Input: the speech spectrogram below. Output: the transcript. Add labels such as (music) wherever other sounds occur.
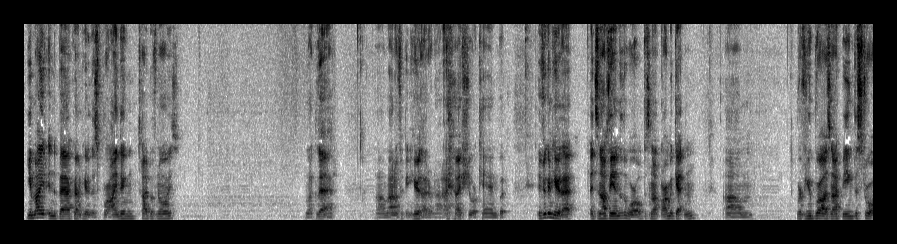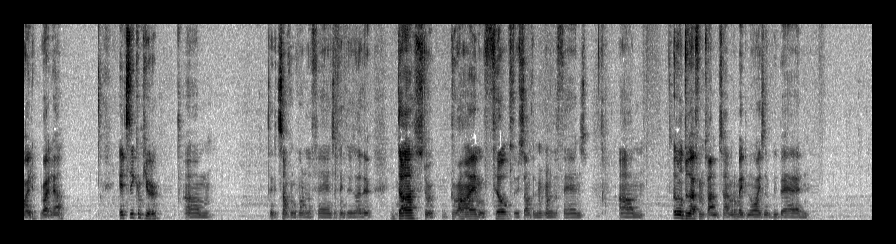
you might in the background hear this grinding type of noise. Like that. Um, I don't know if you can hear that or not. (laughs) I, I sure can, but if you can hear that, it's not the end of the world. It's not Armageddon. Um, Review Brah is not being destroyed right now. It's the computer. Um, I think it's something with one of the fans. I think there's either dust or grime or filth or something in one of the fans. Um, it'll do that from time to time. It'll make noise and it'll be bad. And,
